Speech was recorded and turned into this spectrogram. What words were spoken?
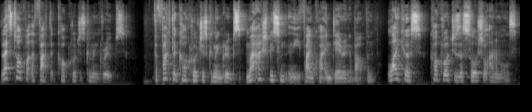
Let's talk about the fact that cockroaches come in groups. The fact that cockroaches come in groups might actually be something that you find quite endearing about them. Like us, cockroaches are social animals.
